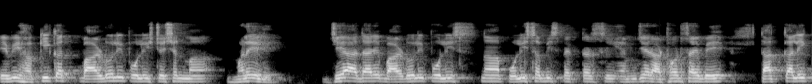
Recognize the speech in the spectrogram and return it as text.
એવી હકીકત બારડોલી પોલીસ સ્ટેશનમાં મળેલી. જે આધારે બારડોલી પોલીસના police sub inspector Shri M J Rathod સાહેબે તાત્કાલિક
